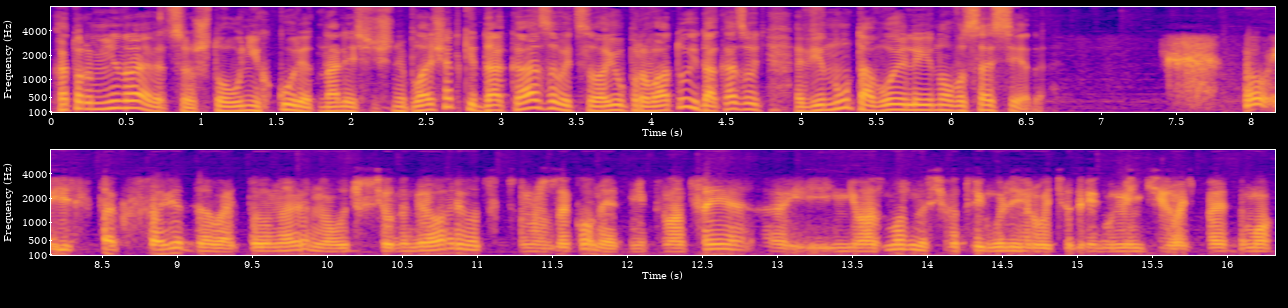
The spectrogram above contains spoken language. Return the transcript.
которым не нравится, что у них курят на лестничной площадке, доказывать свою правоту и доказывать вину того или иного соседа? Ну, если так совет давать, то, наверное, лучше всего договариваться, потому что законы это не панацея, э, и невозможно все отрегулировать, отрегламентировать. Поэтому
